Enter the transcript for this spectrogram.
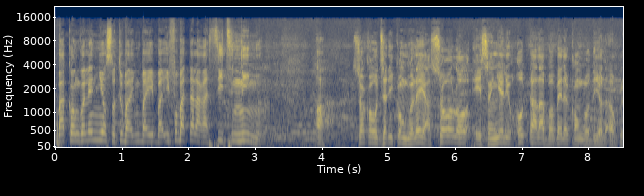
bakongolais nyonso to balingi bayeba il faut batalaka site nini? Ah, soki ozali congolais ya solo esengeli otala bobele congo dialogue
